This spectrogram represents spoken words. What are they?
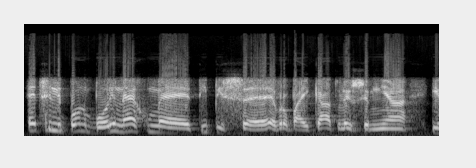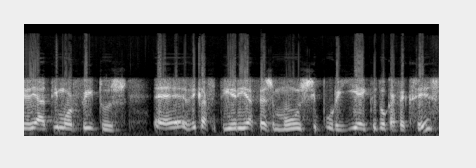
Έτσι λοιπόν μπορεί να έχουμε τύπης ε, ευρωπαϊκά, τουλάχιστον σε μια ιδεατή μορφή τους, ε, δικαστήρια, θεσμούς, υπουργεία και το καθεξης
